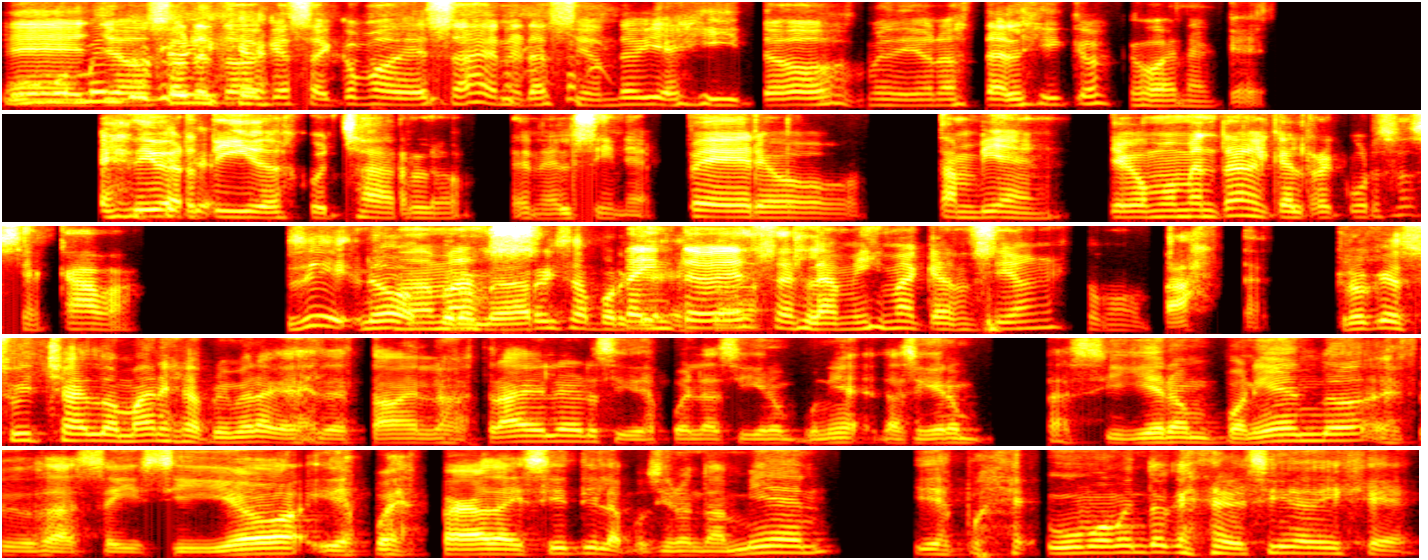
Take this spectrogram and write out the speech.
Eh, yo sobre todo que soy como de esa generación de viejitos medio nostálgicos, que bueno, que es que- divertido escucharlo en el cine, pero también llega un momento en el que el recurso se acaba. Sí, no, Nada pero me da más risa porque 20 está- veces la misma canción es como basta. Creo que Sweet Child of Mine es la primera que estaba en los trailers y después la siguieron, la siguieron, la siguieron poniendo, este, o sea, se siguió y después Paradise City la pusieron también y después hubo un momento que en el cine dije,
